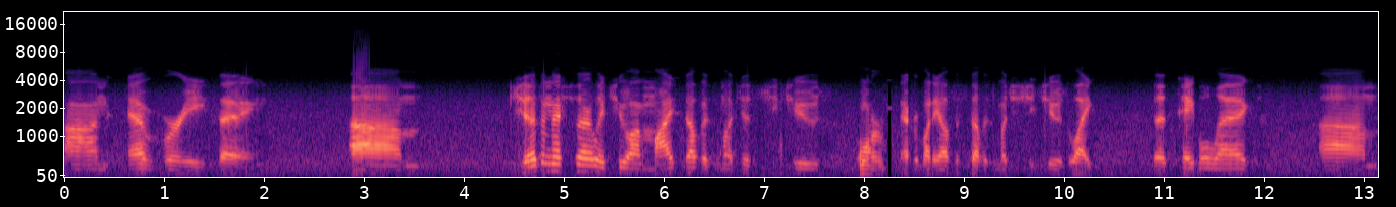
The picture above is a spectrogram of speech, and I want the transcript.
on everything. Um, she doesn't necessarily chew on my stuff as much as she chews or everybody else's stuff as much as she chews like the table legs, um,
